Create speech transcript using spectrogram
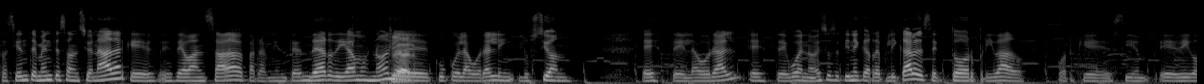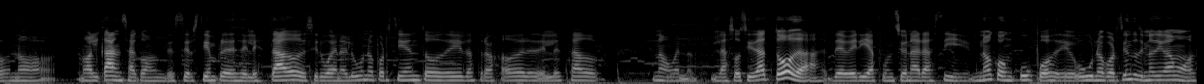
recientemente sancionada que es de avanzada para mi entender digamos no Claro. la de cupo laboral e inclusión este, laboral, este, bueno, eso se tiene que replicar al sector privado, porque siempre, eh, digo, no, no alcanza con decir siempre desde el Estado, decir, bueno, el 1% de los trabajadores del Estado. No, bueno, la sociedad toda debería funcionar así, no con cupos de 1%, sino, digamos,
